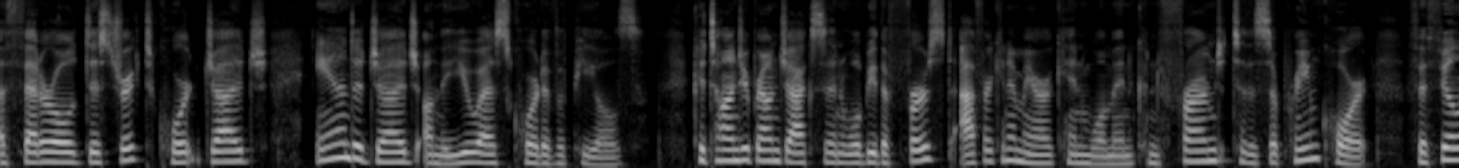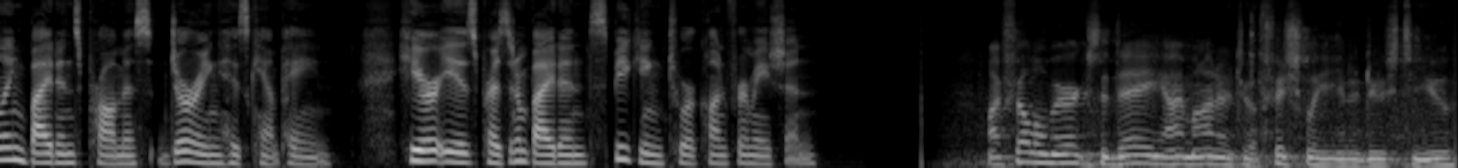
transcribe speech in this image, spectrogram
a federal district court judge, and a judge on the U.S. Court of Appeals. Ketanji Brown Jackson will be the first African American woman confirmed to the Supreme Court, fulfilling Biden's promise during his campaign. Here is President Biden speaking to her confirmation. My fellow Americans, today I'm honored to officially introduce to you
